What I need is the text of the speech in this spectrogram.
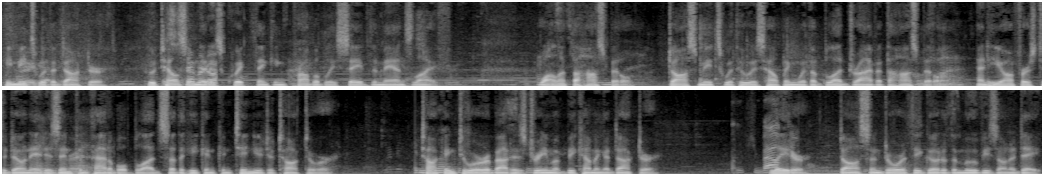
he meets with a doctor, who tells him that his quick thinking probably saved the man's life. While at the hospital, Doss meets with who is helping with a blood drive at the hospital, and he offers to donate his incompatible blood so that he can continue to talk to her talking to her about his dream of becoming a doctor. Later, Doss and Dorothy go to the movies on a date.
